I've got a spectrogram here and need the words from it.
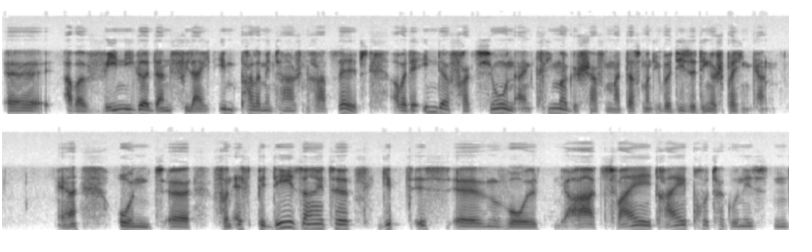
äh, aber weniger dann vielleicht im Parlamentarischen Rat selbst, aber der in der Fraktion ein Klima geschaffen hat, dass man über diese Dinge sprechen kann. Ja? Und äh, von SPD-Seite gibt es äh, wohl ja, zwei, drei Protagonisten.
